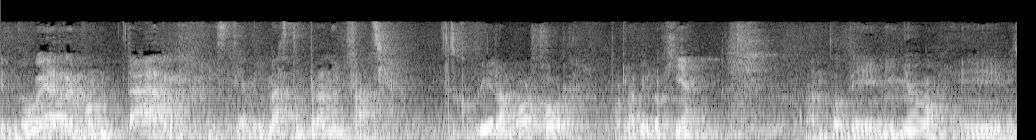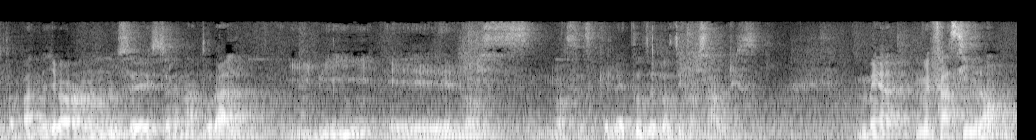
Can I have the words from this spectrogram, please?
Pues me voy a remontar este, a mi más temprana infancia. Descubrí el amor por, la biología cuando de niño eh, mis papás me llevaron a un museo de historia natural y vi eh, los, esqueletos de los dinosaurios. Me, fascinó,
